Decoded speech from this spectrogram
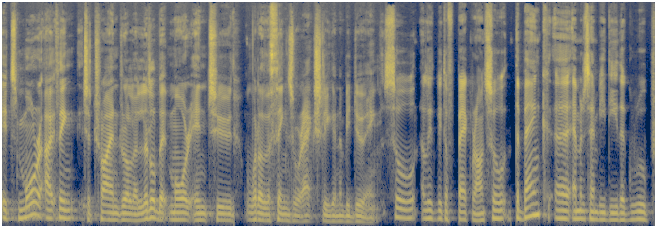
It's more, I think, to try and drill a little bit more into what are the things we're actually going to be doing. So, a little bit of background. So, the bank, uh, Emirates NBD, the group,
